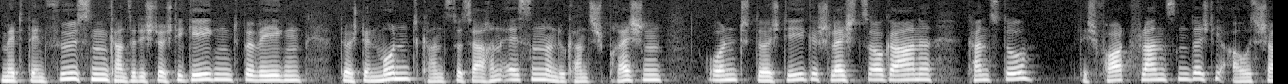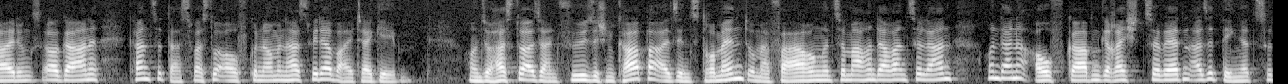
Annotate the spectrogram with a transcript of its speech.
mit den Füßen kannst du dich durch die Gegend bewegen, durch den Mund kannst du Sachen essen und du kannst sprechen und durch die Geschlechtsorgane kannst du dich fortpflanzen, durch die Ausscheidungsorgane kannst du das, was du aufgenommen hast, wieder weitergeben. Und so hast du also einen physischen Körper als Instrument, um Erfahrungen zu machen, daran zu lernen und deine Aufgaben gerecht zu werden, also Dinge zu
